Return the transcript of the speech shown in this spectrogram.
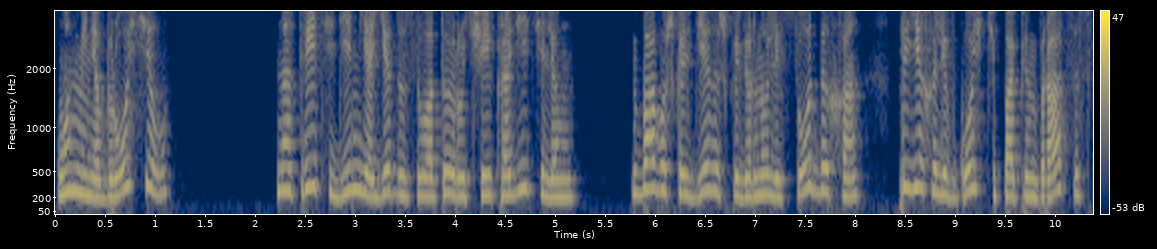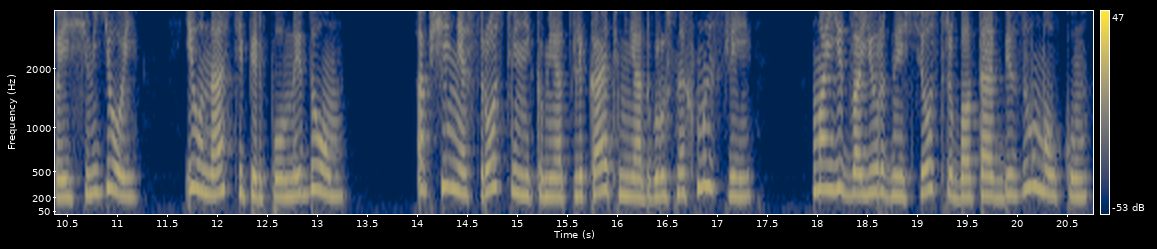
Он меня бросил? На третий день я еду с Золотой ручей к родителям. Бабушка с дедушкой вернулись с отдыха, приехали в гости папин брат со своей семьей, и у нас теперь полный дом. Общение с родственниками отвлекает меня от грустных мыслей. Мои двоюродные сестры болтают без умолку,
